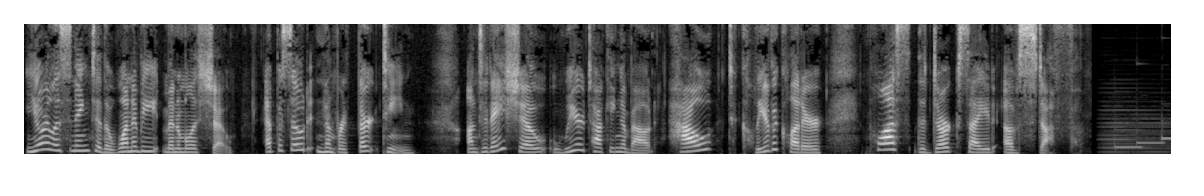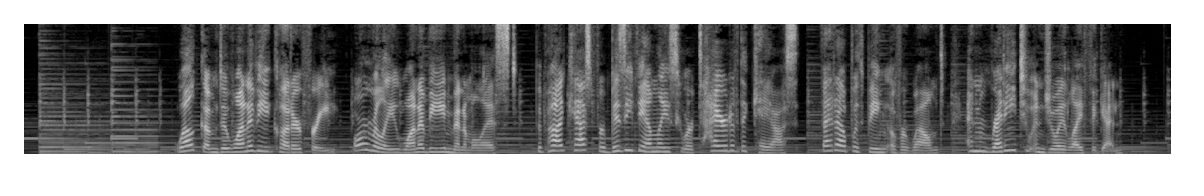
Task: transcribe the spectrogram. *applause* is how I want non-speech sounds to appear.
You're listening to the Wannabe Minimalist Show, episode number 13. On today's show, we're talking about how to clear the clutter, plus the dark side of stuff. Welcome to Wannabe Clutter Free, formerly Wannabe Minimalist, the podcast for busy families who are tired of the chaos, fed up with being overwhelmed, and ready to enjoy life again.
